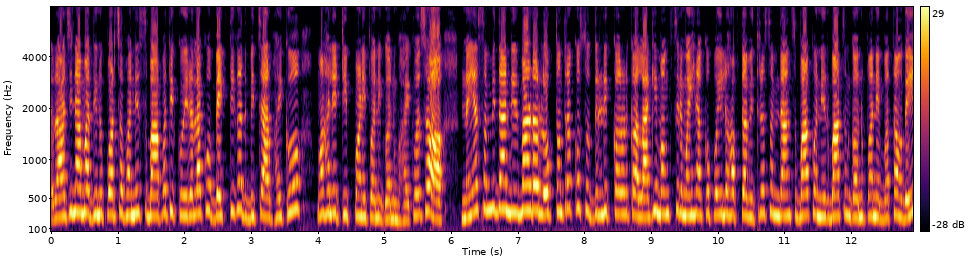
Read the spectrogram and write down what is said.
राजीनामा दिनुपर्छ भन्ने सभापति कोइरालाको व्यक्तिगत विचार भएको उहाँले टिप्पणी पनि गर्नुभएको छ। नयाँ संविधान निर्माण र लोकतन्त्रको सुदृढीकरणका लागि मङ्सिर महिनाको पहिलो हप्ताभित्र संविधान सभाको निर्वाचन गर्नुपर्ने बताउँदै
